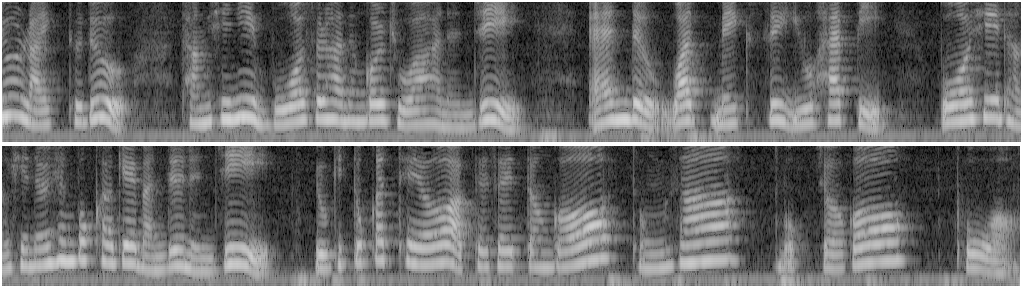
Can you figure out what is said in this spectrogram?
you like to do. 당신이 무엇을 하는 걸 좋아하는지. And what makes you happy. 무엇이 당신을 행복하게 만드는지. 여기 똑같아요. 앞에서 했던 거. 동사, 목적어, 보어.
